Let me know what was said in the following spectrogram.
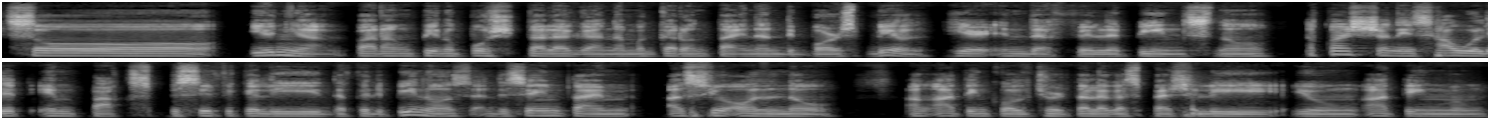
So, yun nga, parang pinupush talaga na magkaroon tayo ng divorce bill here in the Philippines, no? The question is, how will it impact specifically the Filipinos? At the same time, as you all know, ang ating culture talaga, especially yung ating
